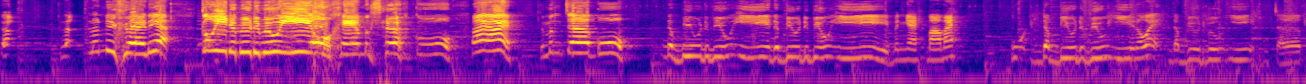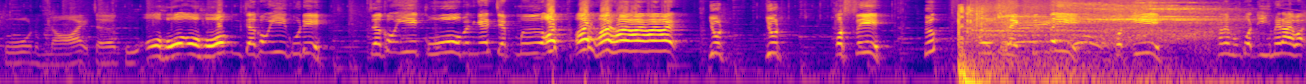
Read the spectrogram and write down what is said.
แล้วแล้วแล้วนี่คืออะไรเนี่ยเก้าอี้ WWE โอเคมึงเจอกูเฮ้ยเฮ้ยมึงเจอกู WWE WWE เป็นไงมาไหมกู WWE นะเว้ย WWE เจอกูหนุ่มน้อย เจอกู โอ้โห โอ้โห มึงเจอเก้าอี้กูดิ เจอเก้าอี้กูเป็นไงเจ็บมือโอ๊ยเฮ้ยเฮ้ยเฮ้ยเฮ้ยหยุดหยุดกด C ฮึบกูเฟล็กซิตี้กด E ทำไมผมกด E ไม่ได้วะ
